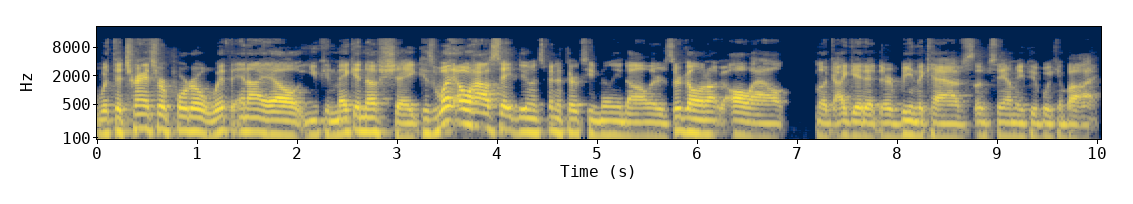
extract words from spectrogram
with the transfer portal with NIL, you can make enough shake. Because what Ohio State doing, spending $13 million, they're going all out. Look, I get it. They're being the Cavs. Let's see how many people we can buy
